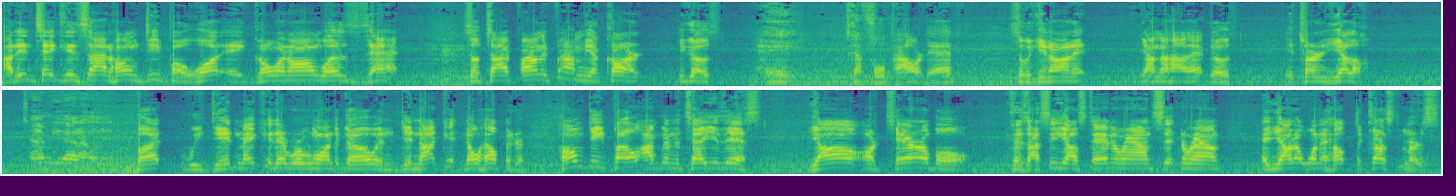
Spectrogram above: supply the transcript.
I didn't take inside Home Depot. What a going on was that? Hmm. So Ty finally found me a cart. He goes, hey, it's got full power, Dad. So we get on it. Y'all know how that goes. It turned yellow. Time you got on it. But we did make it everywhere we wanted to go and did not get no help in her. Home Depot, I'm going to tell you this. Y'all are terrible because I see y'all standing around, sitting around, and y'all don't want to help the customers.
